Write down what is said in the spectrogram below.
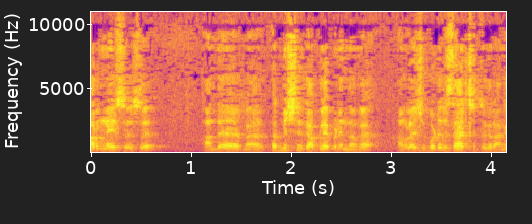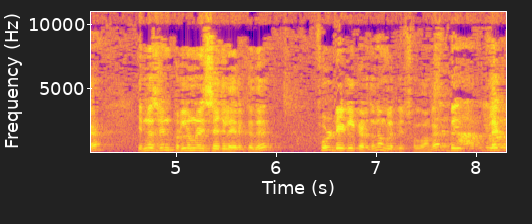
ஆர்கனைசர்ஸ் அந்த பர்மிஷனுக்கு அப்ளை பண்ணியிருந்தவங்க அவங்கள வச்சு போட்டு விசாரிச்சுட்டு இருக்காங்க இன்வெஸ்டிகேஷன் ப்ரிலிமினரி ஸ்டேஜில் இருக்குது ஃபுல் டீடைல் கிடைச்சுன்னு உங்களுக்கு சொல்லுவாங்க let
